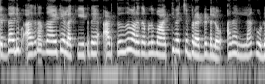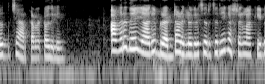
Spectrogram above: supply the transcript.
എന്തായാലും അത് നന്നായിട്ട് ഇളക്കിയിട്ട് അടുത്തതെന്ന് പറയുന്നത് നമ്മൾ മാറ്റി വെച്ച ബ്രെഡ് ഉണ്ടല്ലോ അതെല്ലാം കൂടി ഒന്ന് ചേർക്കണം കേട്ടോ ഇതിൽ അങ്ങനെ ദേ ഞാൻ ബ്രെഡ് ആണെങ്കിലും ഇങ്ങനെ ചെറിയ ചെറിയ കഷ്ണങ്ങളാക്കിയിട്ട്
